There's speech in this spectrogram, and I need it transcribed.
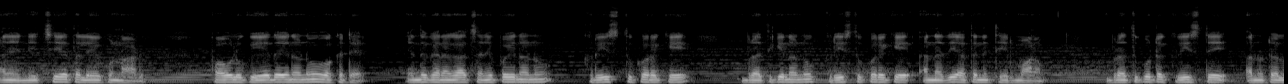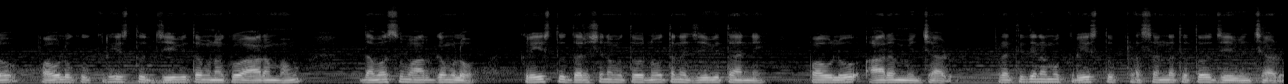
అనే నిశ్చయత లేకున్నాడు. పౌలుకు ఏదైనాను ఒకటే ఎందుకనగా చనిపోయినను క్రీస్తు కొరకే బ్రతికినను క్రీస్తు కొరకే అన్నది అతని తీర్మానం. బ్రతుకుట క్రీస్తే అనుటలో పౌలుకు క్రీస్తు జీవితమునకు ఆరంభం దమస్సు మార్గములో క్రీస్తు దర్శనముతో నూతన జీవితాన్ని పౌలు ఆరంభించాడు. ప్రతిదినము క్రీస్తు ప్రసన్నతతో జీవించాడు.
